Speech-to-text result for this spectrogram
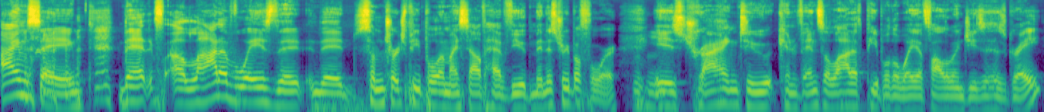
I'm saying that a lot of ways that, that some church people and myself have viewed ministry before is trying to convince a lot of people the way of following Jesus is great.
